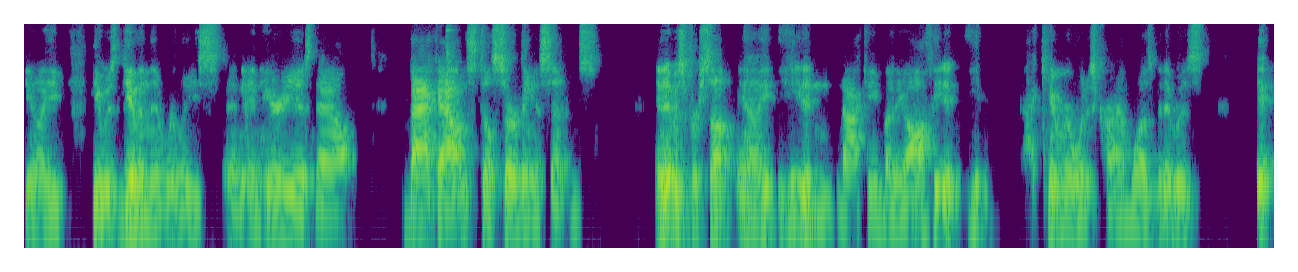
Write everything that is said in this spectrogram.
you know, he he was given the release, and, and here he is now back out and still serving a sentence. And it was for some, you know, he, he didn't knock anybody off. He didn't, he, I can't remember what his crime was, but it was, it,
